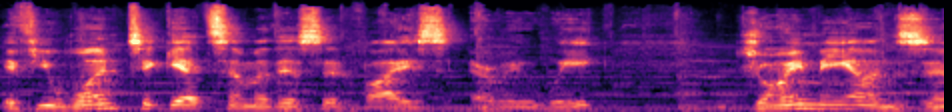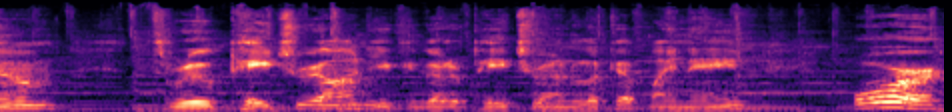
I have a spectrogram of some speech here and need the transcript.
If you want to get some of this advice every week, join me on Zoom through Patreon. You can go to Patreon, look up my name, or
